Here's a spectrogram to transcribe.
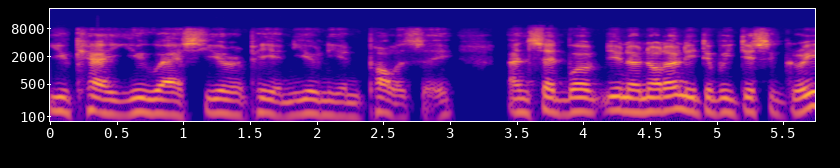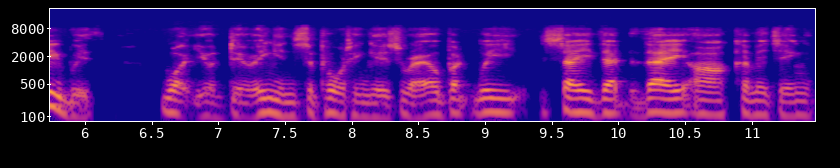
UK, US, European Union policy and said, well, you know, not only do we disagree with what you're doing in supporting Israel, but we say that they are committing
